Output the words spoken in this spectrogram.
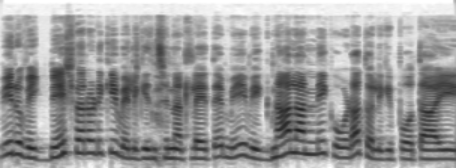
మీరు విఘ్నేశ్వరుడికి వెలిగించినట్లయితే మీ విఘ్నాలన్నీ కూడా తొలగిపోతాయి.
